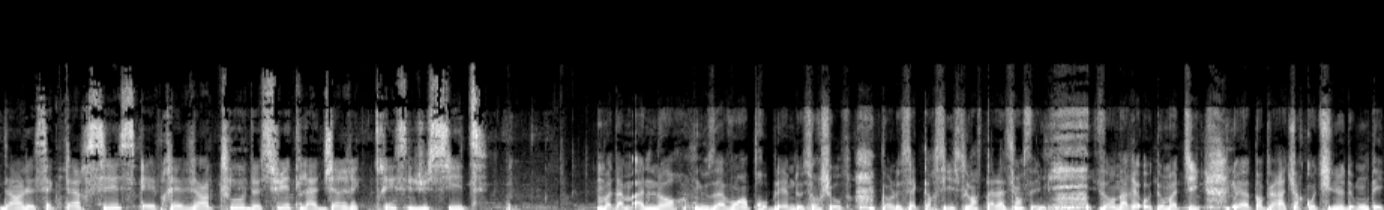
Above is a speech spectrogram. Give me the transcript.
dans le secteur 6 et prévient tout de suite la directrice du site. Madame Anne-Laure, nous avons un problème de surchauffe dans le secteur 6. L'installation s'est mise en arrêt automatique, mais la température continue de monter.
